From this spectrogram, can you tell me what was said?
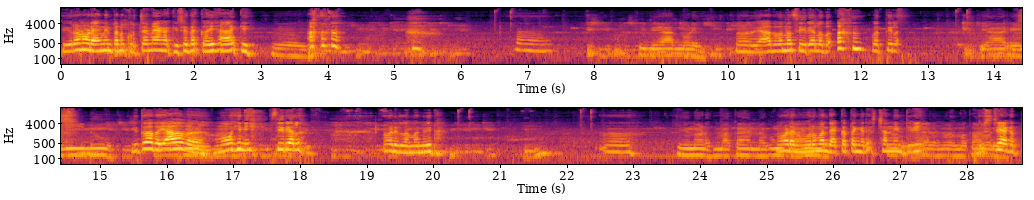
ಹೀರೋ ನೋಡಿ ಹೆಂಗ್ ನಿಂತಾನ ಕುರ್ಚೆ ಮ್ಯಾಗ ಕಿಸೆದ ಕೈ ಹಾಕಿ ಹ್ಮ್ ಇದು ಯಾವ್ದು ನೋಡಿರಿ ನೋಡ್ರಿ ಯಾವ್ದದನ್ನ ಸೀರಿಯಲ್ ಅದು. ಗೊತ್ತಿಲ್ಲ. ಯಾರೇ ನೀನು? ಇದು ಅದ ಯಾವ್ದದ ಮೋಹಿನಿ ಸೀರಿಯಲ್ ನೋಡಿಲ್ಲ. ಇದು ನೋಡ ಮಕ ನಗು ನೋಡ ಮೂರು ಮಂದಿ ಅಕ್ಕ ತಂಗಿರಿ ಎಷ್ಟ್ ಚಂದ ನಿಂತೀವಿ. ನೋಡ ಮಕ ದೃಷ್ಟಿ ಆಗತ್ತ?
